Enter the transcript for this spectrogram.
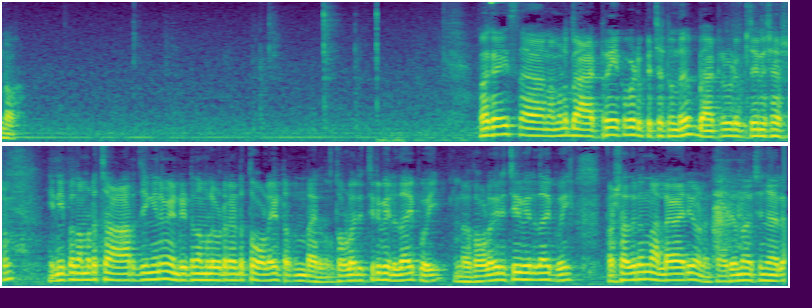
ഉണ്ടോ? അപ്പോൾ ഗൈസ് നമ്മൾ ബാറ്ററി ഒക്കെ പിടിപ്പിച്ചിട്ടുണ്ട്. ബാറ്ററി പിടിപ്പിച്ചതിന് ശേഷം ഇനിയിപ്പോൾ നമ്മുടെ ചാർജിങ്ങിന് വേണ്ടിയിട്ട് നമ്മൾ ഇവിടെ രണ്ട് തുള ഇട്ടിട്ടുണ്ടായിരുന്നു. തുള ഒരിച്ചിരി വലുതായി പോയി തുള ഒരു ഇച്ചിരി വലുതായി പോയി പക്ഷെ അതൊരു നല്ല കാര്യമാണ്. കാര്യം എന്ന് വെച്ച് കഴിഞ്ഞാൽ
